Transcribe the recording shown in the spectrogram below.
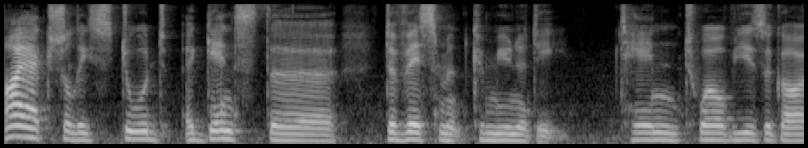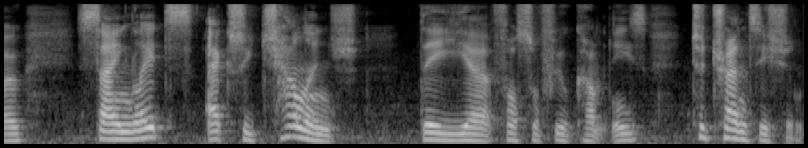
I actually stood against the divestment community 10, 12 years ago, saying let's actually challenge the uh, fossil fuel companies to transition,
